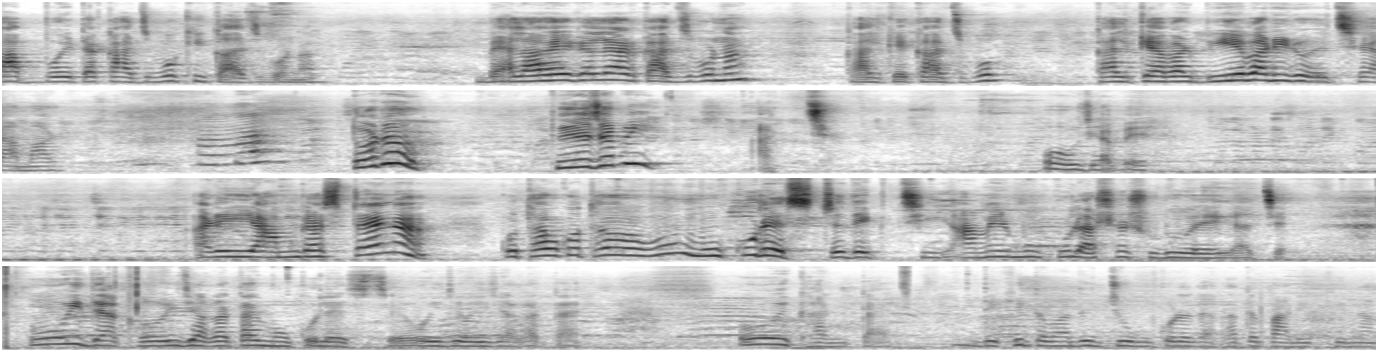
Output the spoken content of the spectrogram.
ভাববো এটা কাচবো কি কাচবো না। বেলা হয়ে গেলে আর কাচবো না। কালকে কাচবো। কালকে আবার বিয়ে বাড়ি রয়েছে আমার। তোরও? তুইও যাবি? আচ্ছা। ও যাবে। আর এই আম গাছটায় না কোথাও কোথাও মুকুল এসছে দেখছি। আমের মুকুল আসা শুরু হয়ে গেছে। ওই দেখো ওই জায়গাটায় মুকুল এসছে। ওই যে ওই জায়গাটায়। ওইখানটায়। দেখি তোমাদের জুম করে দেখাতে পারি কি না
